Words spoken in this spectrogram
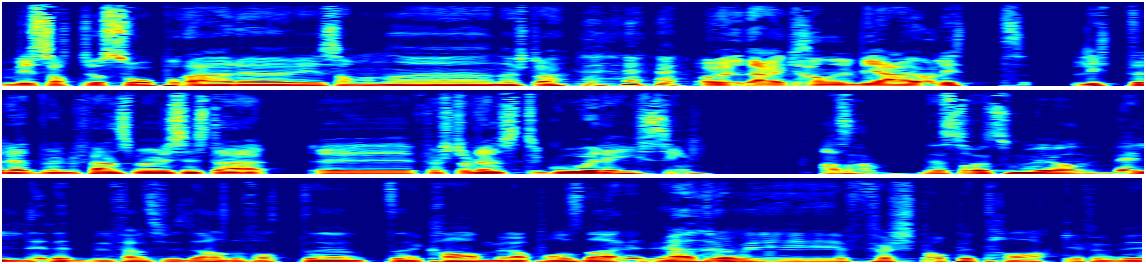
Vi satt jo og så på det her, eh, vi sammen, eh, Nørstad. Og vi, det er ikke sånn, vi er jo litt, litt Red Bull-fans, men vi syns det er uh, først og fremst god racing. Altså, det så ut som vi var veldig Red Bull-fans hvis vi hadde fått et kamera på oss der. Jeg tror vi først var oppe i taket før vi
